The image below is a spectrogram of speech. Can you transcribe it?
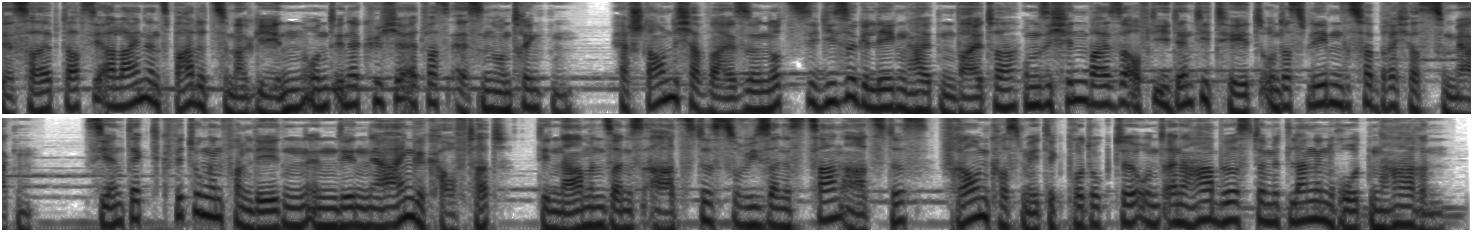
Deshalb darf sie allein ins Badezimmer gehen und in der Küche etwas essen und trinken. Erstaunlicherweise nutzt sie diese Gelegenheiten weiter, um sich Hinweise auf die Identität und das Leben des Verbrechers zu merken. Sie entdeckt Quittungen von Läden, in denen er eingekauft hat, den Namen seines Arztes sowie seines Zahnarztes, Frauenkosmetikprodukte und eine Haarbürste mit langen roten Haaren.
